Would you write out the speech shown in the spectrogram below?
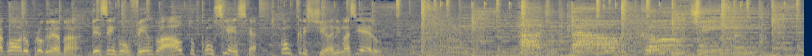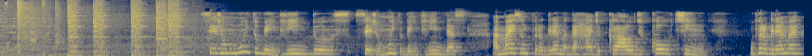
agora o programa Desenvolvendo a Autoconsciência com Cristiane Maziero. Rádio Cloud Coaching. Sejam muito bem-vindos, sejam muito bem-vindas a mais um programa da Rádio Cloud Coaching, o programa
